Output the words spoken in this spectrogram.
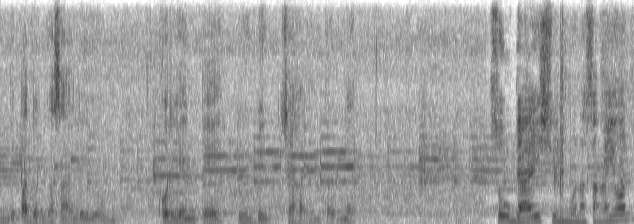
hindi pa dun kasali yung kuryente, tubig, tsaka internet. So guys, yun muna sa ngayon.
